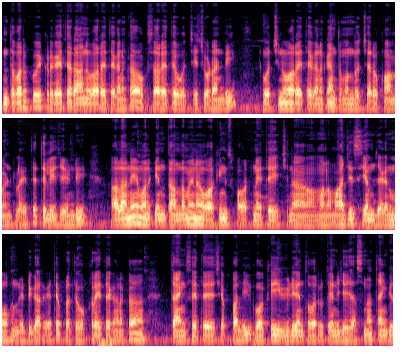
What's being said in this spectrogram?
ఇంతవరకు ఇక్కడికైతే రాని వారైతే కనుక ఒకసారి అయితే వచ్చి చూడండి. వచ్చిన వారైతే కనుక ఎంతమంది వచ్చారో కామెంట్లో అయితే తెలియజేయండి. అలానే మనకి ఇంత అందమైన వాకింగ్ స్పాట్ని అయితే ఇచ్చిన మన మాజీ సీఎం జగన్మోహన్ రెడ్డి గారికి అయితే ప్రతి ఒక్కరైతే కనుక థ్యాంక్స్ అయితే చెప్పాలి. ఓకే ఈ వీడియో ఎంతవరకు ఎంజాయ్ చేస్తున్నా థ్యాంక్ యూ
